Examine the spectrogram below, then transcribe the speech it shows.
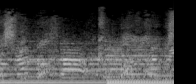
my Come on,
